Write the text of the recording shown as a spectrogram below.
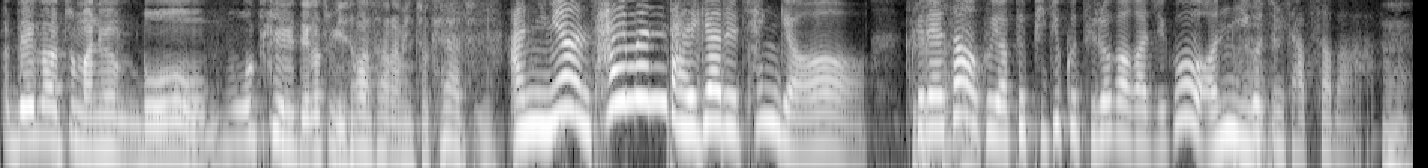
내가 좀 아니면 뭐, 뭐 어떻게 해. 내가 좀 이상한 사람인 척 해야지. 아니면 삶은 달걀을 챙겨. 그래서? 그 옆에 비집고 들어가가지고 언니 이거 좀 잡숴봐. 네.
